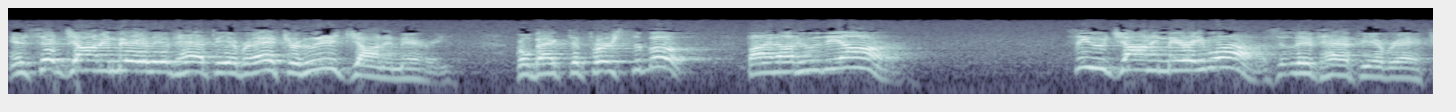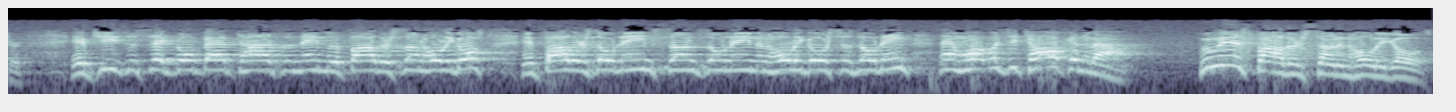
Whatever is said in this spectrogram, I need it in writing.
and said John and Mary lived happy ever after, who is John and Mary? Go back to first the book. Find out who they are. See who John and Mary was that lived happy ever after. If Jesus said, go baptize in the name of the Father, Son, Holy Ghost, and Father's no name, Son's no name, and Holy Ghost is no name, then what was he talking about? Who is Father, Son, and Holy Ghost?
